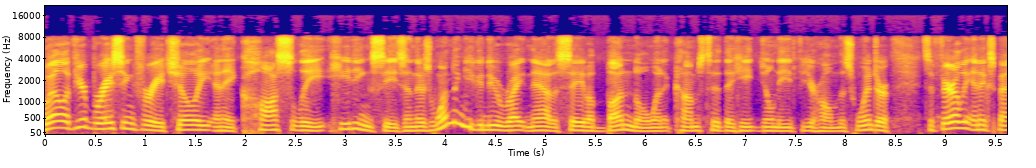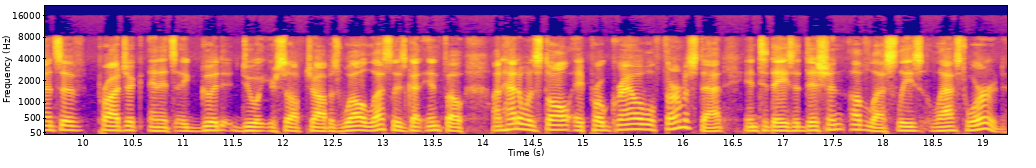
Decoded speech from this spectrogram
Well, if you're bracing for a chilly and a costly heating season, there's one thing you can do right now to save a bundle when it comes to the heat you'll need for your home this winter. It's a fairly inexpensive project and it's a good do it yourself job as well. Leslie's got info on how to install a programmable thermostat in today's edition of Leslie's Last Word.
